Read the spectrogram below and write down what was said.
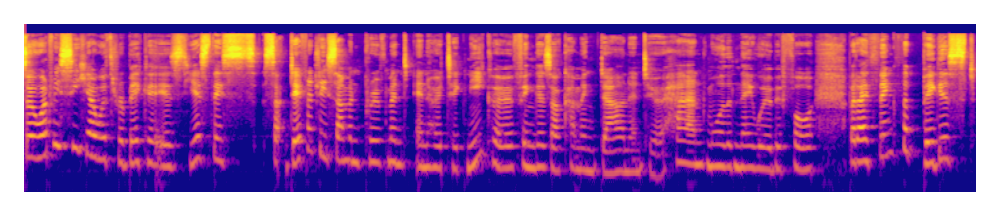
So what we see here with Rebecca is, yes, there's definitely some improvement in her technique. Her fingers are coming down into her hand more than they were before. But I think the biggest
